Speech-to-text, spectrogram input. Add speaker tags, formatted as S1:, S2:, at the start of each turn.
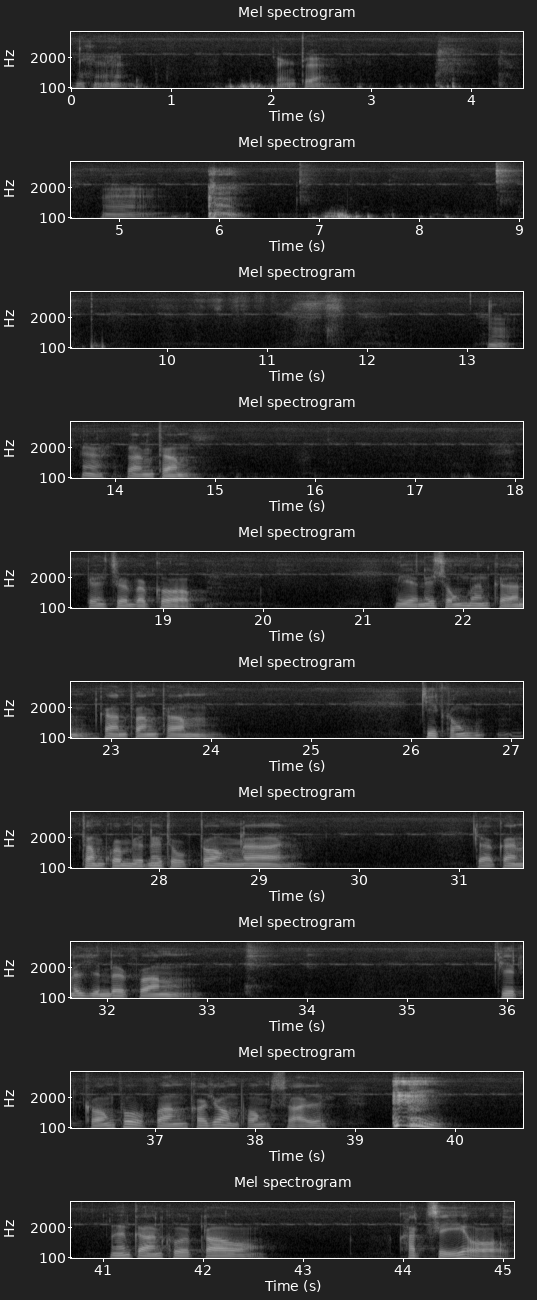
S1: ตั้งแต่ฟังธรรมเป็นส่วนประกอบ มีอนิสงส์เหมือนกัน การฟังธรรม จิตของทำความเห็นให้ถูกต้องได้ จากการได้ยินได้ฟัง จิตของผู้ฟังก็ย่อมผ่องใส เหมือนการขูดเกลาขัดสีออก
